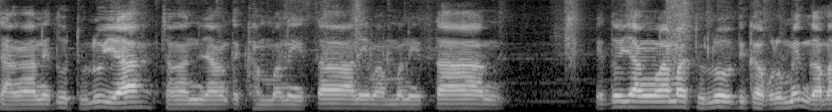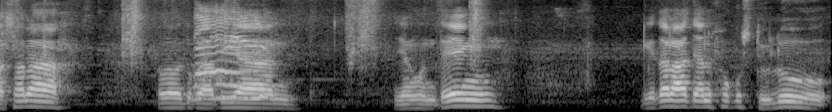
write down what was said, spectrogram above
jangan itu dulu ya jangan yang tiga menitan lima menitan. Itu yang lama dulu 30 menit nggak masalah. Kalau untuk latihan. Yang penting kita latihan fokus dulu.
